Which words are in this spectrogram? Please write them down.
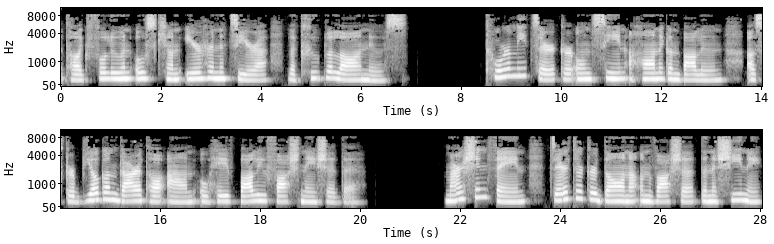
atá ag follúin os cionn iarthar na tíre le cúpla lá anuas. Tuairimítear gur ón sin a tháinig an balún agus gur beag an gar atá ann ó thaobh bailiú faisnéise de. Mar sin féin, deirtear gur dána an bhaise de na Síne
